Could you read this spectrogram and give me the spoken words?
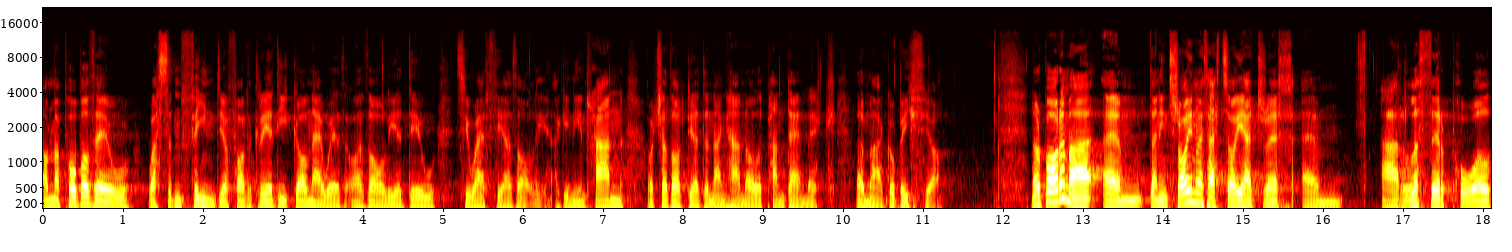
ond mae pobl ddiw wastad yn ffeindio ffordd greadigol newydd o addoli y diw sy'n werthu addoli. Ac i ni'n rhan o'r traddodiad yn anghanol y pandemig yma gobeithio. Nawr bore yma, um, da ni'n troi unwaith eto i edrych um, ar lythyr Pôl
